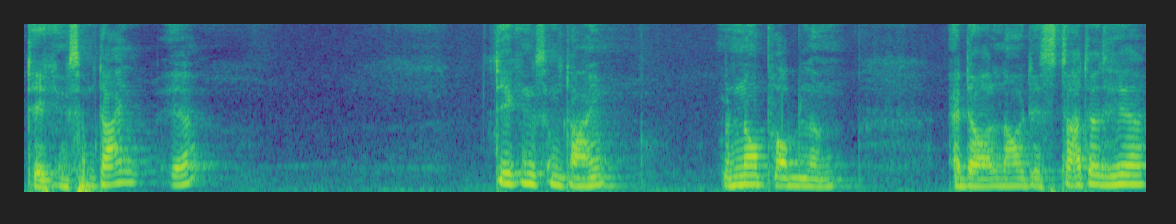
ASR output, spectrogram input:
taking some time here, taking some time, but no problem at all. Now it is started here,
